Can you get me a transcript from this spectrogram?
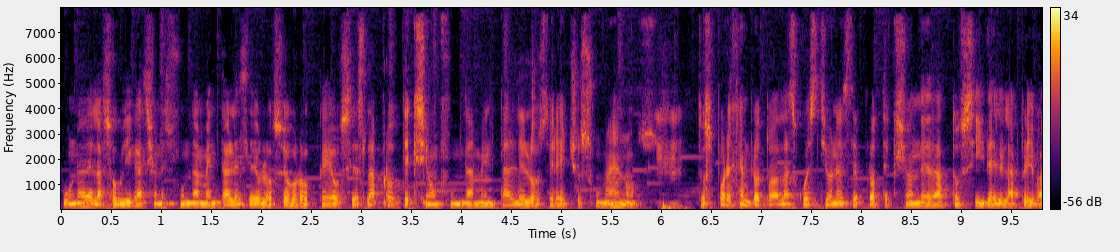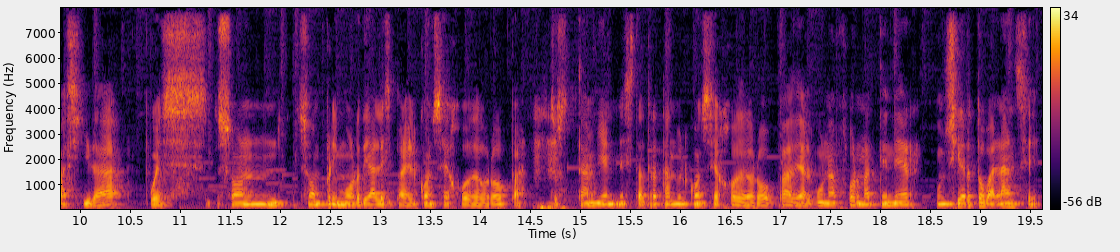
una de las obligaciones fundamentales de los europeos es la protección fundamental de los derechos humanos. Entonces, por ejemplo, todas las cuestiones de protección de datos y de la privacidad, pues son, son primordiales para el Consejo de Europa. Entonces también está tratando el Consejo de Europa de alguna forma tener un cierto balance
